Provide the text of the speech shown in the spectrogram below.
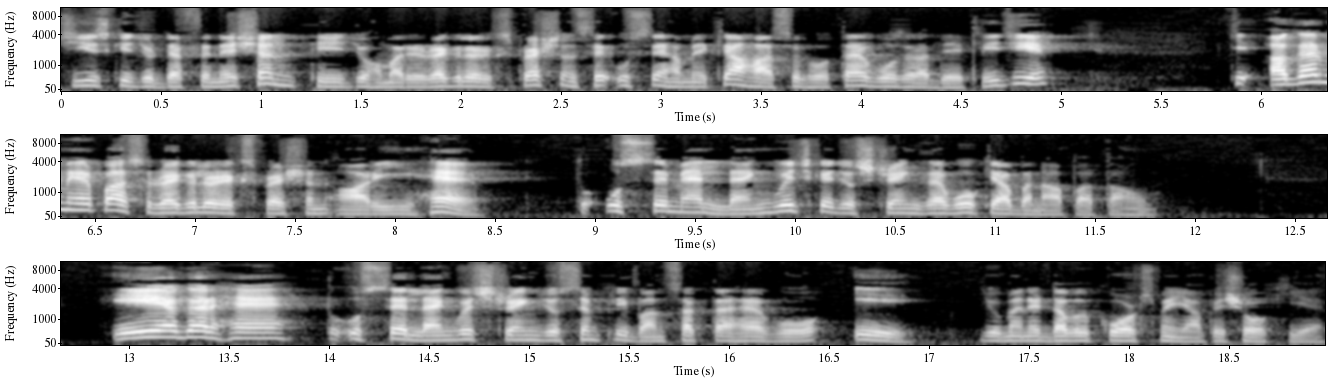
چیز کی جو ڈیفینیشن تھی جو ہمارے ریگولر ایکسپریشن سے، اس سے ہمیں کیا حاصل ہوتا ہے وہ ذرا دیکھ لیجیے کہ اگر میرے پاس ریگولر ایکسپریشن آ رہی ہے تو اس سے میں لینگویج کے جو اسٹرنگز ہے وہ کیا بنا پاتا ہوں۔ اے اگر ہے تو اس سے لینگویج اسٹرنگ جو سمپلی بن سکتا ہے وہ اے جو میں نے ڈبل کوٹس میں یہاں پہ شو کیا ہے۔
